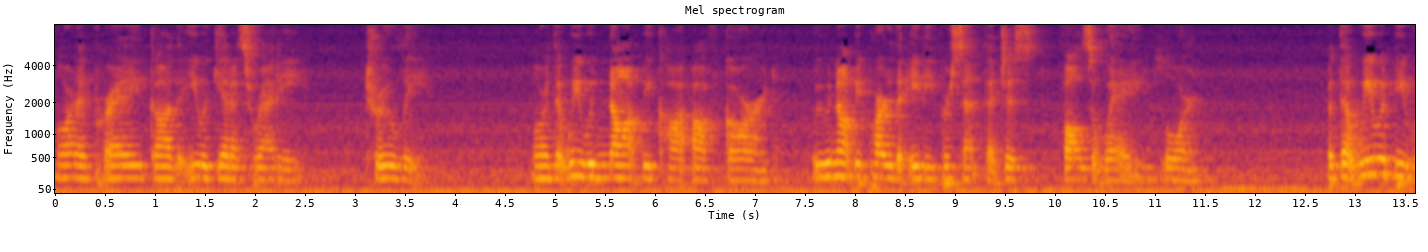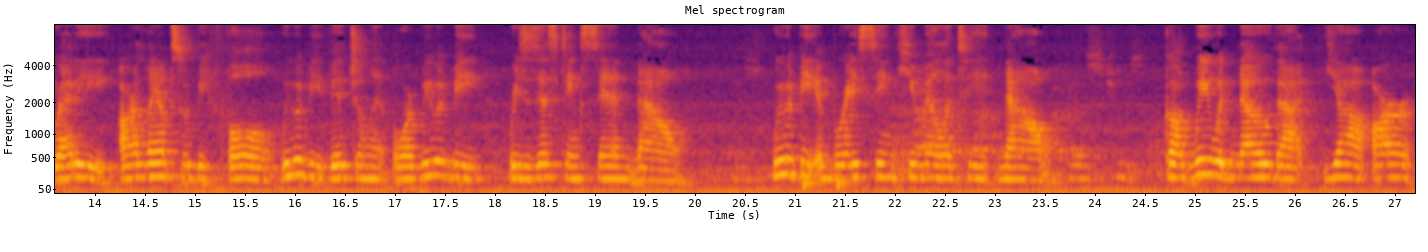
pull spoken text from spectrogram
Lord, I pray, God, that you would get us ready, truly. Lord, that we would not be caught off guard. We would not be part of the 80% that just falls away, Lord. But that we would be ready. Our lamps would be full. We would be vigilant, Lord. We would be resisting sin now. We would be embracing humility now. God, we would know that, yeah, our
